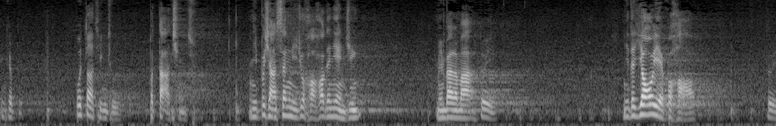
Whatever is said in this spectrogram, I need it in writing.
应该不不大清楚。不大清楚。你不想生，你就好好的念经，明白了吗？对。你的腰也不好。对。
